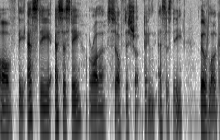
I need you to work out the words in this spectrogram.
of the SD SSD, or rather self-destructing SSD, build log.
